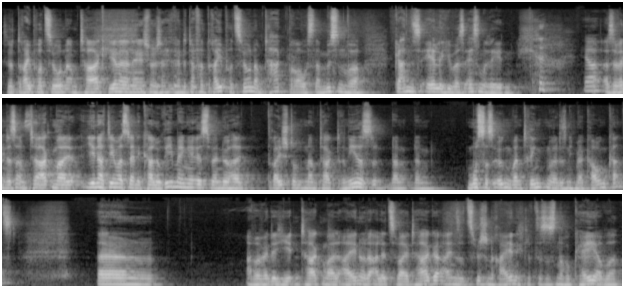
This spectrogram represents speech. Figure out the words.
so drei Portionen am Tag. Hier, dann denke ich mir, wenn du davon drei Portionen am Tag brauchst, dann müssen wir ganz ehrlich über das Essen reden. ja. Also wenn das am Tag mal, je nachdem, was deine Kaloriemenge ist, wenn du halt drei Stunden am Tag trainierst, und dann, dann musst du es irgendwann trinken, weil du es nicht mehr kauen kannst. Äh, aber wenn du jeden Tag mal ein oder alle zwei Tage ein, so zwischenrein, ich glaube, das ist noch okay, aber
